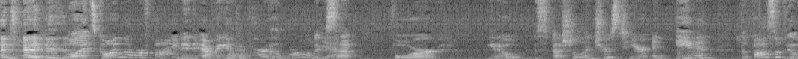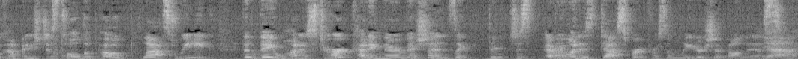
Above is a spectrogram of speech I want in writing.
well, it's going over fine in every other part of the world Yeah. except for, you know, special interest here. And even the fossil fuel companies just told the Pope last week that they want to start cutting their emissions. Like they're just everyone is desperate for some leadership on this. yeah.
